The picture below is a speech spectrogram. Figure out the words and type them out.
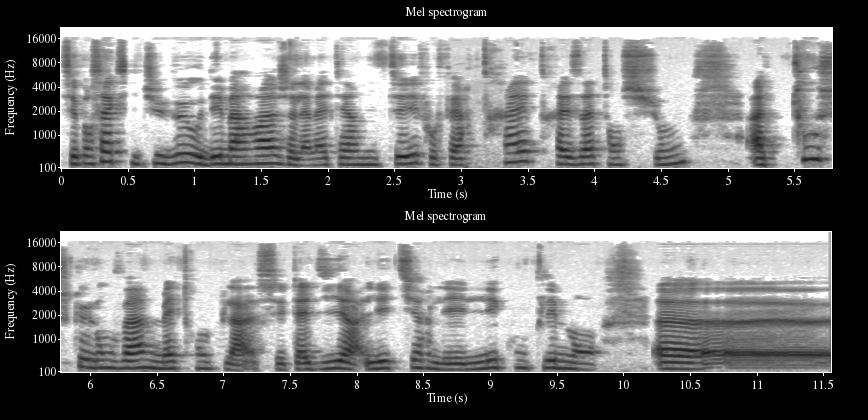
C'est pour ça que si tu veux, au démarrage à la maternité, il faut faire très très attention à tout ce que l'on va mettre en place, c'est-à-dire les tirelets, les compléments, euh,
